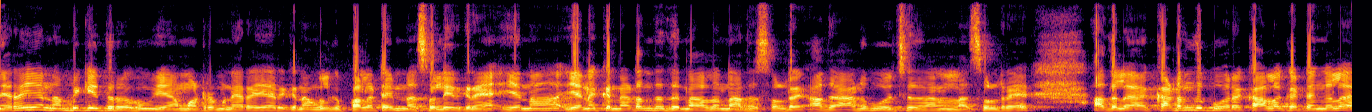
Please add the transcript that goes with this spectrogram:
நிறைய நம்பிக்கை துரோகம் ஏமாற்றமும் நிறைய இருக்குது நான் உங்களுக்கு பல டைம் நான் சொல்லியிருக்கிறேன். ஏன்னா எனக்கு நடந்ததுனால நான் அதை சொல்கிறேன் அதை அனுபவித்ததுனால நான் சொல்கிறேன் அதில் கடந்து போகிற காலகட்டங்களை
